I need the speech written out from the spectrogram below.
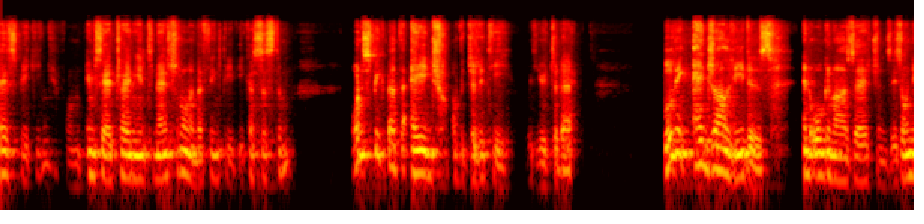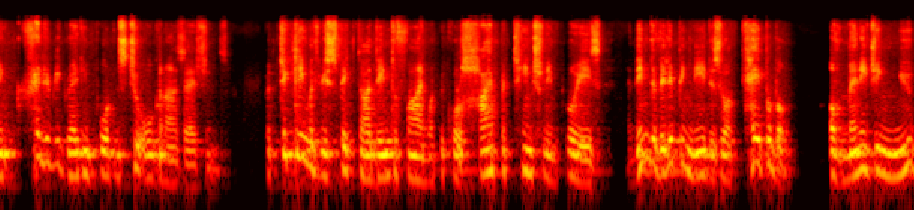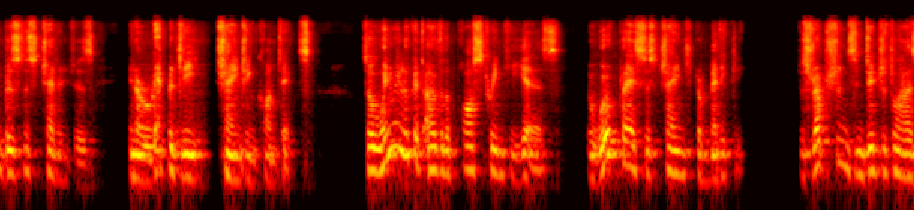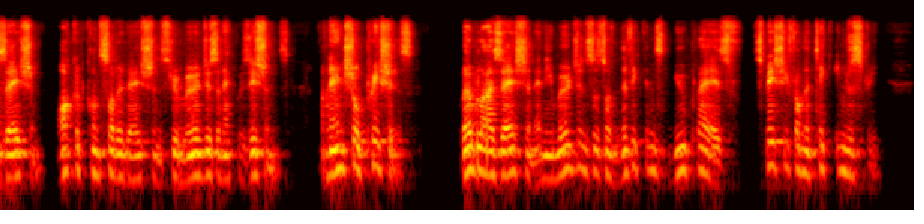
Dave speaking from MCA Training International and the Think ThinkLead ecosystem. I want to speak about the age of agility with you today. Building agile leaders and organizations is of incredibly great importance to organizations, particularly with respect to identifying what we call high potential employees and then developing leaders who are capable of managing new business challenges in a rapidly changing context. So, when we look at over the past 20 years, the workplace has changed dramatically. Disruptions in digitalization, market consolidations through mergers and acquisitions, financial pressures, globalization, and the emergence of significant new players, especially from the tech industry,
